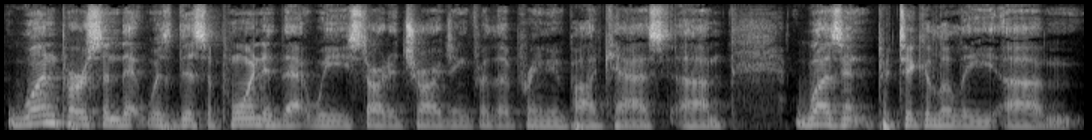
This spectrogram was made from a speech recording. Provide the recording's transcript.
one person that was disappointed that we started charging for the premium podcast um, wasn't particularly. Um,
